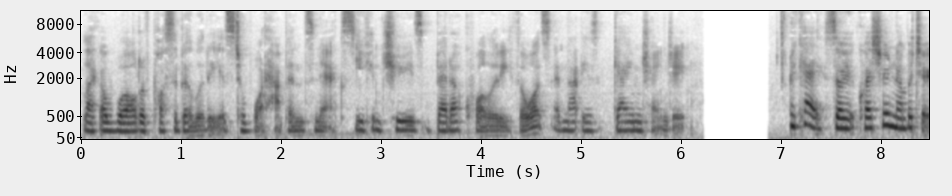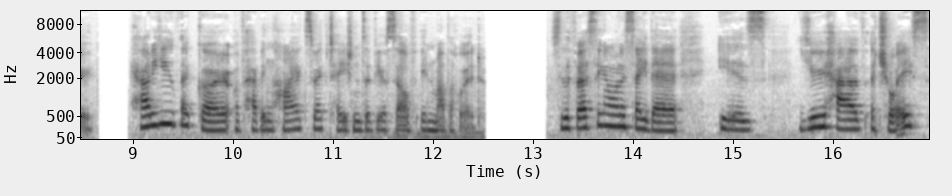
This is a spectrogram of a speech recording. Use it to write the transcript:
like a world of possibility as to what happens next. You can choose better quality thoughts and that is game changing okay so question number 2 how do you let go of having high expectations of yourself in motherhood? So the first thing i want to say there is you have a choice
